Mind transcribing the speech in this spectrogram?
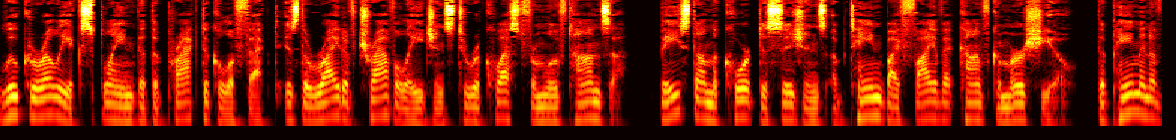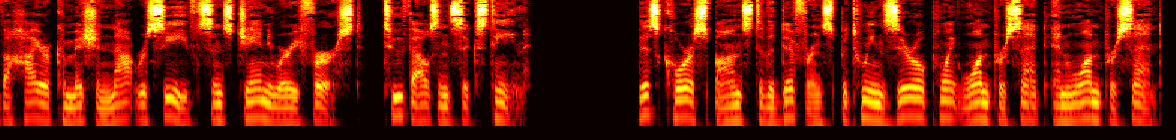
Lucarelli explained that the practical effect is the right of travel agents to request from Lufthansa, based on the court decisions obtained by Fiavet Confcommercio, the payment of the higher commission not received since January 1, 2016. This corresponds to the difference between 0.1% and 1%,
